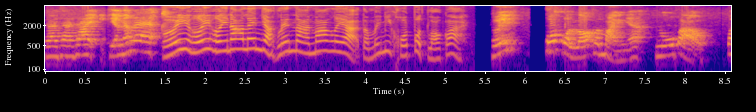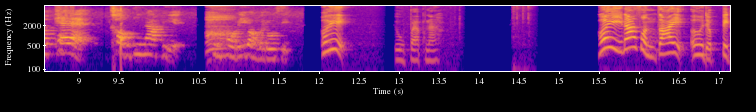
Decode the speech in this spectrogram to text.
ใช่ใช่ใช่เกมนั่นแหละเฮ้ยเฮ้ยเฮ้ยน่าเล่นอยากเล่นนานมากเลยอะแต่ไม่มีโค้ดปลดล็อกว่ะเฮ้ยพวกกดล็อกสมัยเนี้ยรู้เปล่าว่าแค่เข้าไปที่หน้าเพจคุณโทรี่ลองไปดูสิ เฮ้ย ดูแป๊บนะ เฮ้ย น่าสนใจ เออ เดี๋ยวปิด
